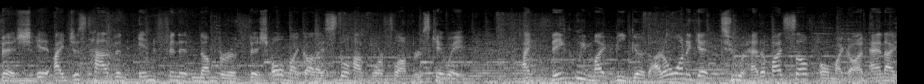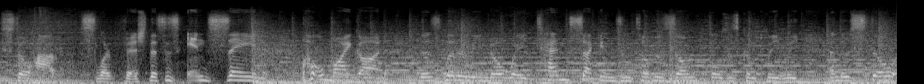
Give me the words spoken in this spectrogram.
fish. It, I just have an infinite number of fish. Oh my god, I still have more floppers. Okay, wait. I think we might be good. I don't want to get too ahead of myself. Oh my god, and I still have slurp fish. This is insane. Oh my god, there's literally no way. 10 seconds until the zone closes completely, and there's still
